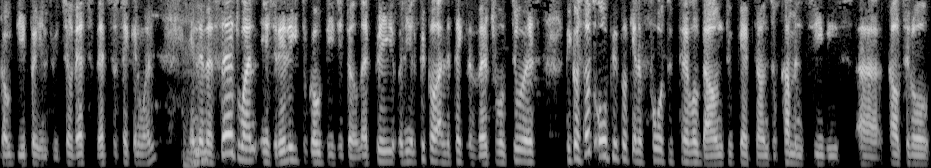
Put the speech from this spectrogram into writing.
go deeper into it. So that's that's the second one. And then the third one is really to go digital. That pe- when you- people undertake the virtual tours, because not all people can afford to travel down to Cape Town to come and see these uh, cultural,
